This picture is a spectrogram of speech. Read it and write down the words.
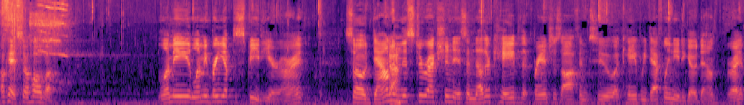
Okay, so Hova. Let me let me bring you up to speed here, alright? So down in this direction is another cave that branches off into a cave we definitely need to go down, right?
